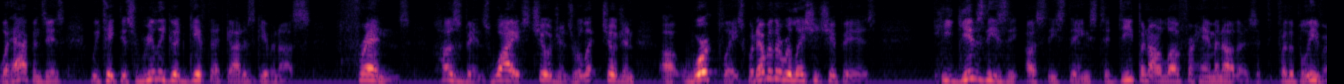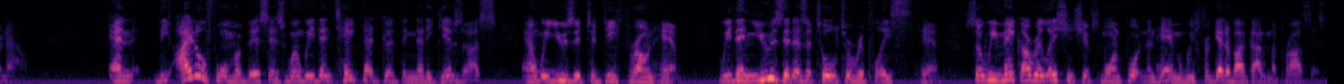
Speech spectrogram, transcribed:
what happens is we take this really good gift that God has given us friends, husbands, wives, children, children, uh, workplace, whatever the relationship is. He gives these us these things to deepen our love for Him and others, for the believer now. And the idol form of this is when we then take that good thing that He gives us and we use it to dethrone Him we then use it as a tool to replace him. So we make our relationships more important than him and we forget about God in the process.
